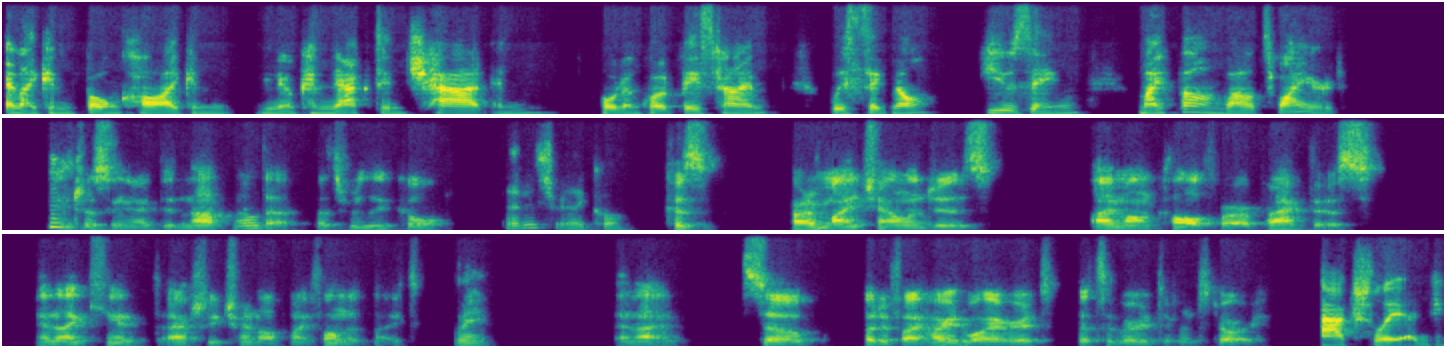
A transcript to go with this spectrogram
and I can phone call, I can, you know, connect and chat and quote unquote FaceTime with Signal using my phone while it's wired. Interesting. I did not know that. That's really cool. That is really cool. Because part of my challenge is I'm on call for our practice and I can't actually turn off my phone at night. Right. And I, so, but if I hardwire it, that's a very different story. Actually, you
